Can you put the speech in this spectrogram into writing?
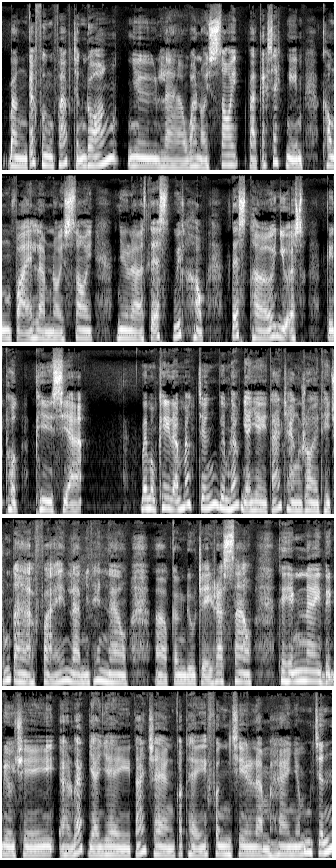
bằng các phương pháp chẩn đoán như là qua nội soi và các xét nghiệm không phải làm nội soi như là test huyết học, test thở US, kỹ thuật PCR Vậy một khi đã mắc chứng viêm loét dạ dày tá tràng rồi thì chúng ta phải làm như thế nào, à, cần điều trị ra sao? Thì hiện nay việc điều trị à, loét dạ dày tá tràng có thể phân chia làm hai nhóm chính.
